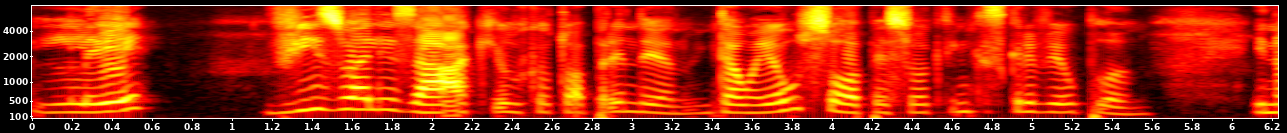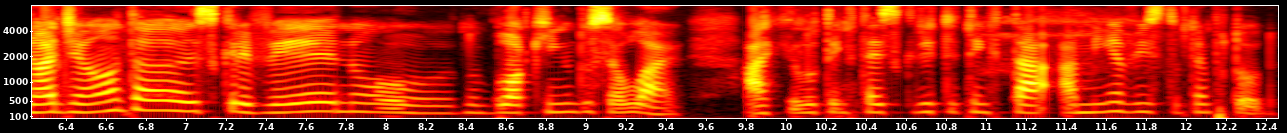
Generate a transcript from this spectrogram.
ler visualizar aquilo que eu tô aprendendo. Então, eu sou a pessoa que tem que escrever o plano. E não adianta escrever no, no bloquinho do celular. Aquilo tem que estar tá escrito e tem que estar tá à minha vista o tempo todo.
